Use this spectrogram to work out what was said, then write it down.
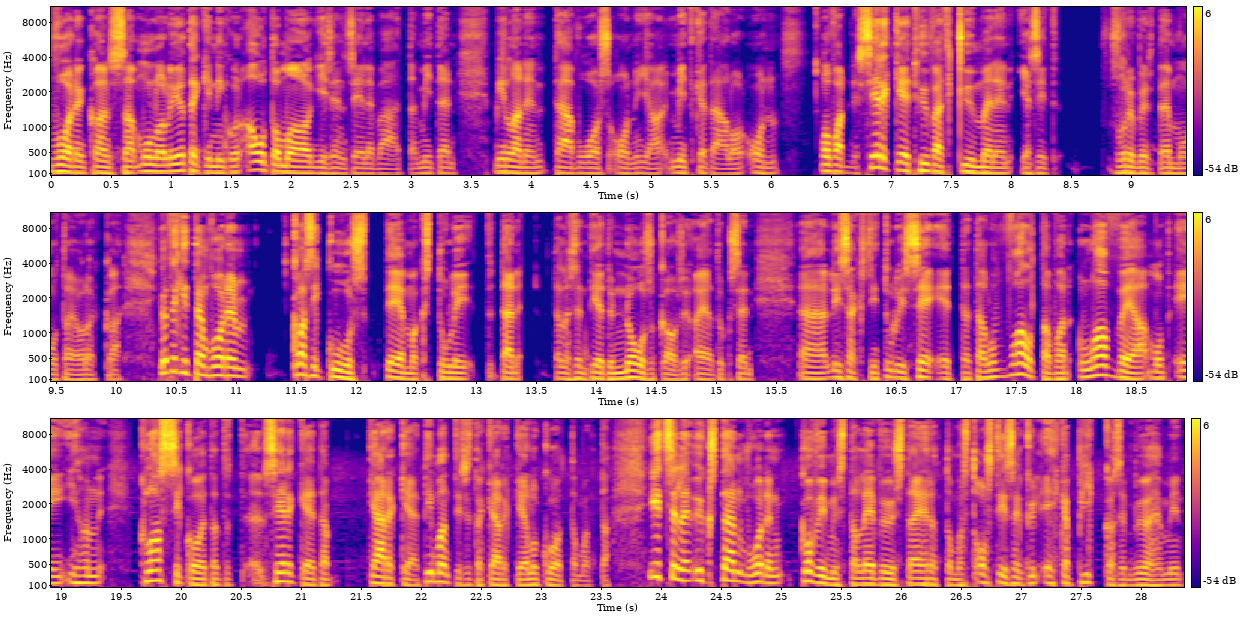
vuoden kanssa. Mulla oli jotenkin niin kuin automaagisen selvää, että miten, millainen tämä vuosi on ja mitkä täällä on, on ovat ne selkeät hyvät kymmenen ja sitten suurin piirtein muuta ei olekaan. Jotenkin tämän vuoden 86 teemaksi tuli tämän tällaisen tietyn nousukausiajatuksen ää, lisäksi, niin tuli se, että täällä on valtavan lavea, mutta ei ihan klassikoita, selkeitä kärkeä, timanttisista kärkeä lukuottamatta. Itselle yksi tämän vuoden kovimmista levyistä ehdottomasti, ostin sen kyllä ehkä pikkasen myöhemmin,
